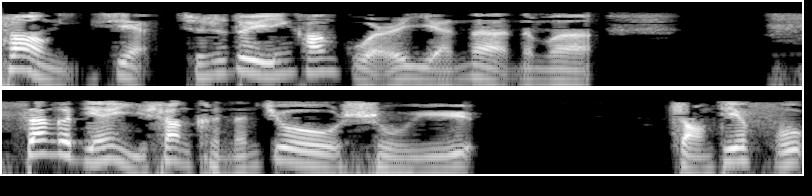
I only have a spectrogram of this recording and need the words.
上影线。其实对于银行股而言呢，那么三个点以上可能就属于。涨跌幅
